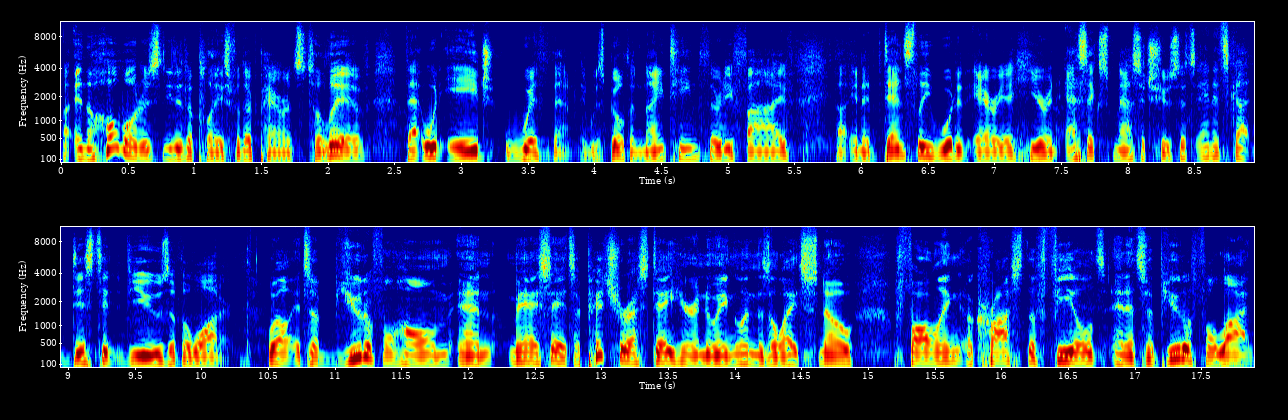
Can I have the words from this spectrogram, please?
Uh, and the homeowners needed a place for their parents to live that would age with them. It was built in 1935 uh, in a densely wooded area here in Essex, Massachusetts, and it's got distant views of the water. Well, it's a beautiful home, and may I say, it's a picturesque day here in New England. There's a light snow falling across the fields, and it's a beautiful lot.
